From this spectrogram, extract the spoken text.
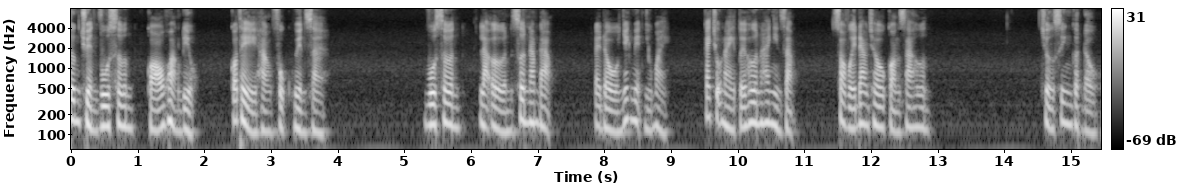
Tương truyền Vu Sơn có hoàng điểu, Có thể hàng phục huyền xà. Vu Sơn là ở Sơn Nam Đạo. Đại đầu nhếch miệng như mày. Cách chỗ này tới hơn 2.000 dặm, So với Đam Châu còn xa hơn. Trường sinh gật đầu.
